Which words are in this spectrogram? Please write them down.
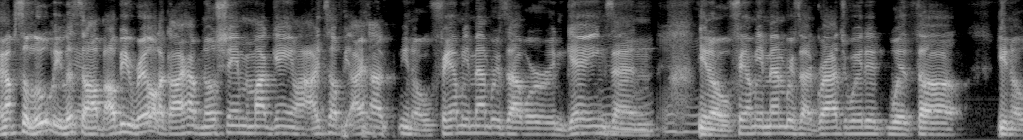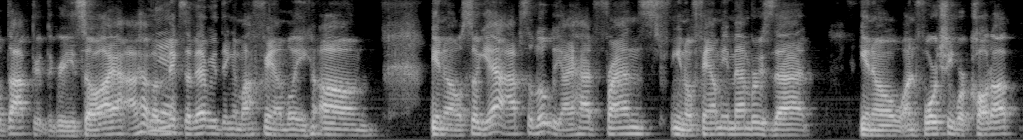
Absolutely. Listen, Yeah. I'll, I'll be real. Like I have no shame in my game. I tell people I had, you know, family members that were in gangs and, Mhm, you know, family members that graduated with, uh, you know, doctorate degrees. So I, I have a Yeah. mix of everything in my family. Um, you know, so yeah, absolutely. I had friends, you know, family members that, you know, unfortunately were caught up.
